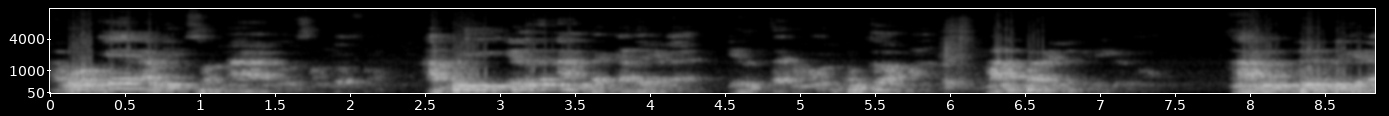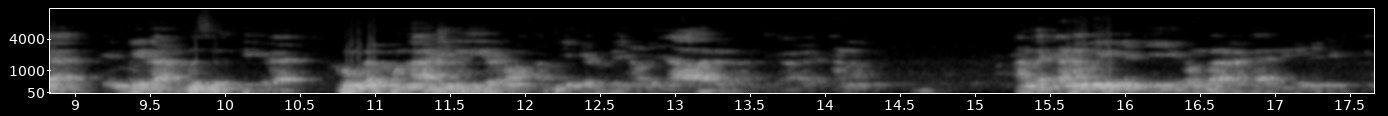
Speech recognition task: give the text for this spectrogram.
ஓகே அப்படின்னு சொன்னா அது ஒரு சந்தோஷம். அப்படி எழுதின அந்த கதைகளை எழுத்த நம்ம ஒரு புத்தகமா மனப்பாறையில வெளியிடணும். நான் விரும்புகிற என் மீது அன்பு செலுத்துகிற உங்கள் முன்னாடி வெளியிடணும் அப்படிங்கிறது என்னுடைய ஆறு ஆண்டுகால கனவு. அந்த கனவு இன்னைக்கு ரொம்ப அழகா நிறைவேறியிருக்கு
